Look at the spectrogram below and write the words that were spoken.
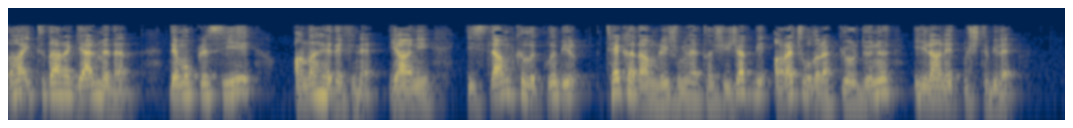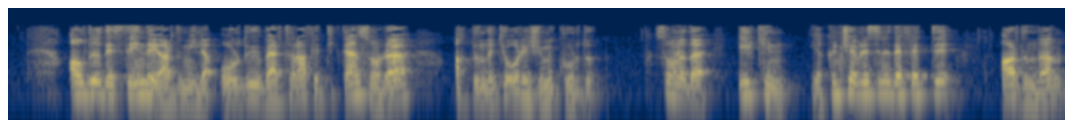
daha iktidara gelmeden demokrasiyi ana hedefine yani İslam kılıklı bir tek adam rejimine taşıyacak bir araç olarak gördüğünü ilan etmişti bile. Aldığı desteğin de yardımıyla orduyu bertaraf ettikten sonra aklındaki o rejimi kurdu. Sonra da ilkin yakın çevresini defetti, ardından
